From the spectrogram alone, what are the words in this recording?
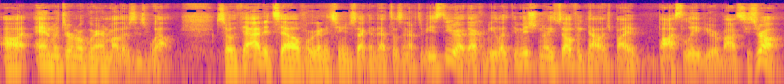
uh, and maternal grandmothers as well. So that itself, we're going to see in a second, that doesn't have to be a stira. That could be like the Mishnah itself acknowledged by Bas Levi or Bas Yisrael.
